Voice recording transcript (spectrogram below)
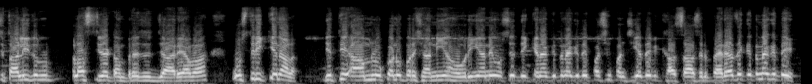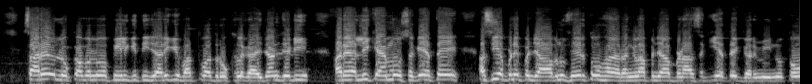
44 ਤੋਂ ਪਲੱਸ ਜਿਹੜਾ ਟੈਂਪਰੇਚਰ ਜਾ ਰਿਹਾ ਵਾ, ਉਸ ਤਰੀਕੇ ਨਾਲ ਜਿੱਥੇ ਆਮ ਲੋਕਾਂ ਨੂੰ ਪਰੇਸ਼ਾਨੀਆਂ ਹੋ ਰਹੀਆਂ ਨੇ, ਉਸੇ ਤਰੀਕੇ ਨਾਲ ਕਿਤੇ ਨਾ ਕਿਤੇ ਪਸ਼ੂ ਪੰਛੀਆਂ ਤੇ ਵੀ ਖਾਸਾ ਅਸਰ ਪੈ ਰਿਹਾ ਤੇ ਕਿਤੇ ਨਾ ਕਿਤੇ ਸਾਰੇ ਲੋਕਾਂ ਵੱਲੋਂ ਅਪੀਲ ਕੀਤੀ ਜਾ ਰਹੀ ਕਿ ਵੱਧ ਤੋਂ ਵੱਧ ਰੁੱਖ ਲਗਾਏ ਜਾਣ, ਜਿਹੜੀ ਹਰਿਆਲੀ ਕਾਇਮ ਹੋ ਸਕੇ ਅਤੇ ਅਸੀਂ ਆਪਣੇ ਪੰਜਾਬ ਨੂੰ ਫੇਰ ਤੋਂ ਰੰਗਲਾ ਪੰਜਾਬ ਬਣਾ ਸਕੀਏ ਅਤੇ ਗਰਮੀ ਨੂੰ ਤੋਂ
